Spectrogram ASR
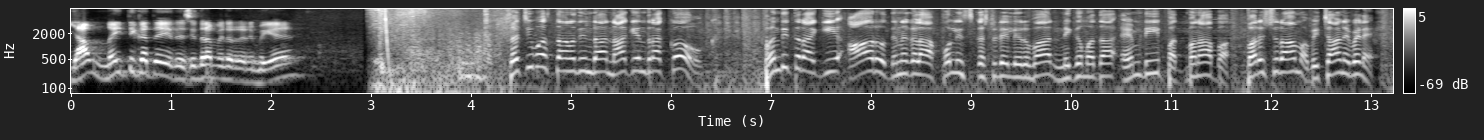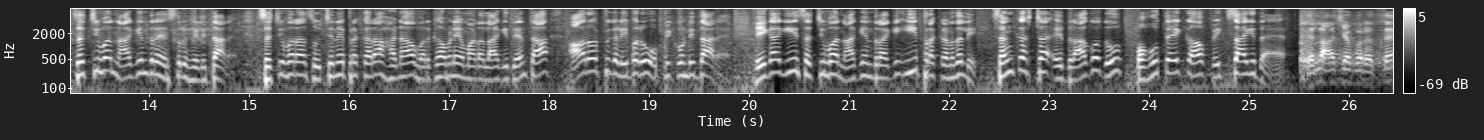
ಯಾವ ನೈತಿಕತೆ ಇದೆ ಸಿದ್ದರಾಮಯ್ಯರೇ ನಿಮಗೆ? ಸಚಿವ ಸ್ಥಾನದಿಂದ ನಾಗೇಂದ್ರ ಕೋಕ್. ಬಂಧಿತರಾಗಿ ಆರು ದಿನಗಳ ಪೊಲೀಸ್ ಕಸ್ಟಡಿಯಲ್ಲಿರುವ ನಿಗಮದ ಎಂಡಿ ಪದ್ಮನಾಭ ಪರಶುರಾಮ್ ವಿಚಾರಣೆ ವೇಳೆ ಸಚಿವ ನಾಗೇಂದ್ರ ಹೆಸರು ಹೇಳಿದ್ದಾರೆ. ಸಚಿವರ ಸೂಚನೆ ಪ್ರಕಾರ ಹಣ ವರ್ಗಾವಣೆ ಮಾಡಲಾಗಿದೆ ಅಂತ ಆರೋಪಿಗಳಿಬ್ಬರು ಒಪ್ಪಿಕೊಂಡಿದ್ದಾರೆ. ಹೀಗಾಗಿ ಸಚಿವ ನಾಗೇಂದ್ರಗೆ ಈ ಪ್ರಕರಣದಲ್ಲಿ ಸಂಕಷ್ಟ ಎದುರಾಗೋದು ಬಹುತೇಕ ಫಿಕ್ಸ್ ಆಗಿದೆ. ಎಲ್ಲ ಆಚೆ ಬರುತ್ತೆ.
